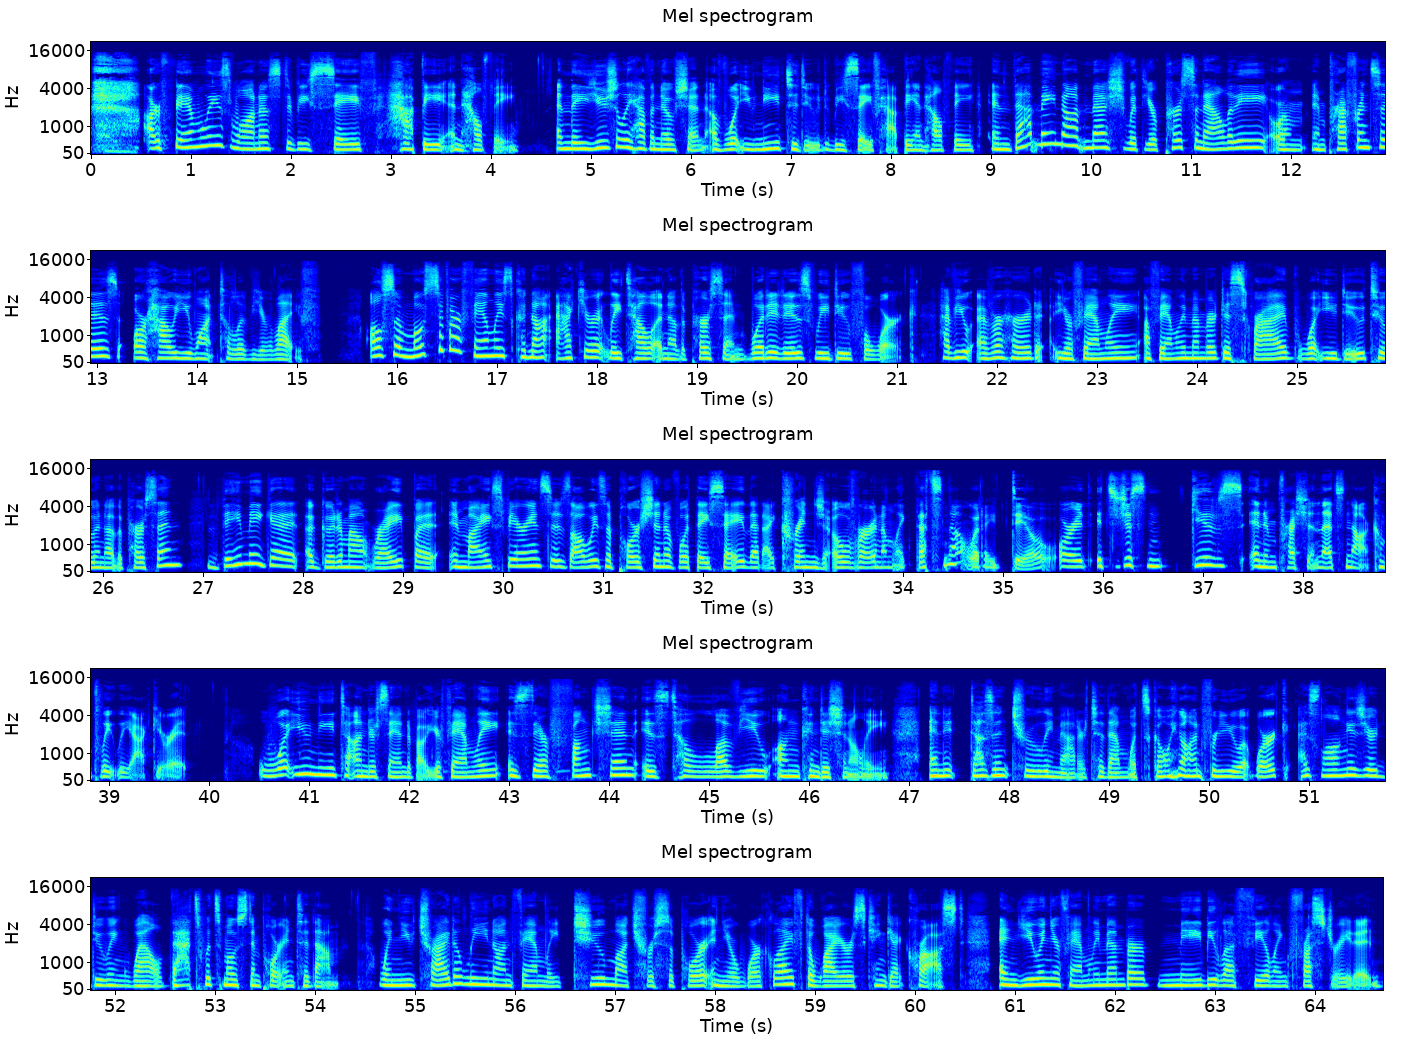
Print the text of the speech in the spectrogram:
Our families want us to be safe, happy, and healthy. And they usually have a notion of what you need to do to be safe, happy, and healthy. And that may not mesh with your personality or and preferences or how you want to live your life. Also, most of our families could not accurately tell another person what it is we do for work. Have you ever heard your family, a family member describe what you do to another person? They may get a good amount right, but in my experience, there's always a portion of what they say that I cringe over and I'm like, that's not what I do. Or it, it's just gives an impression that's not completely accurate. What you need to understand about your family is their function is to love you unconditionally. And it doesn't truly matter to them what's going on for you at work as long as you're doing well. That's what's most important to them. When you try to lean on family too much for support in your work life, the wires can get crossed, and you and your family member may be left feeling frustrated.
